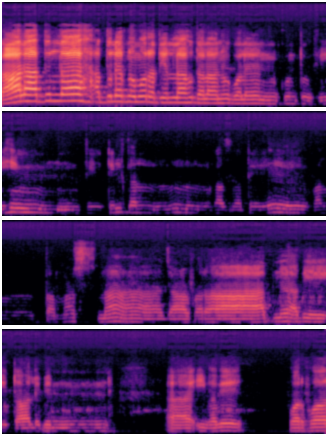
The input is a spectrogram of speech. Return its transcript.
কাল আব্দুল্লাহ আব্দুল্লাহ ইবনে রাদিয়াল্লাহু তাআলা আনহু বলেন, কুনতু ফিহিম ফি তিলকাল জাফরা ইবনে আবি এইভাবে পরপর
